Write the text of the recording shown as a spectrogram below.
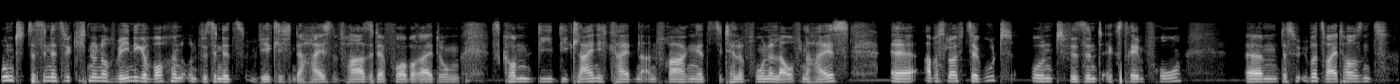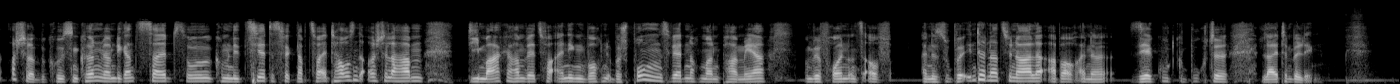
Und das sind jetzt wirklich nur noch wenige Wochen und wir sind jetzt wirklich in der heißen Phase der Vorbereitung. Es kommen die, die Kleinigkeiten an Fragen, jetzt die Telefone laufen heiß, äh, aber es läuft sehr gut und wir sind extrem froh, dass wir über 2000 Aussteller begrüßen können. Wir haben die ganze Zeit so kommuniziert, dass wir knapp 2000 Aussteller haben. Die Marke haben wir jetzt vor einigen Wochen übersprungen. Es werden noch mal ein paar mehr und wir freuen uns auf eine super internationale, aber auch eine sehr gut gebuchte Light in Building.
